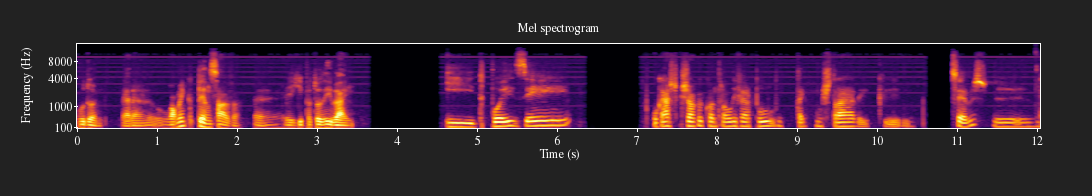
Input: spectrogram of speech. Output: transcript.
o dono. Era o homem que pensava eh, a equipa toda e bem. E depois é o gajo que joga contra o Liverpool e tem que mostrar que percebes? Eh,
